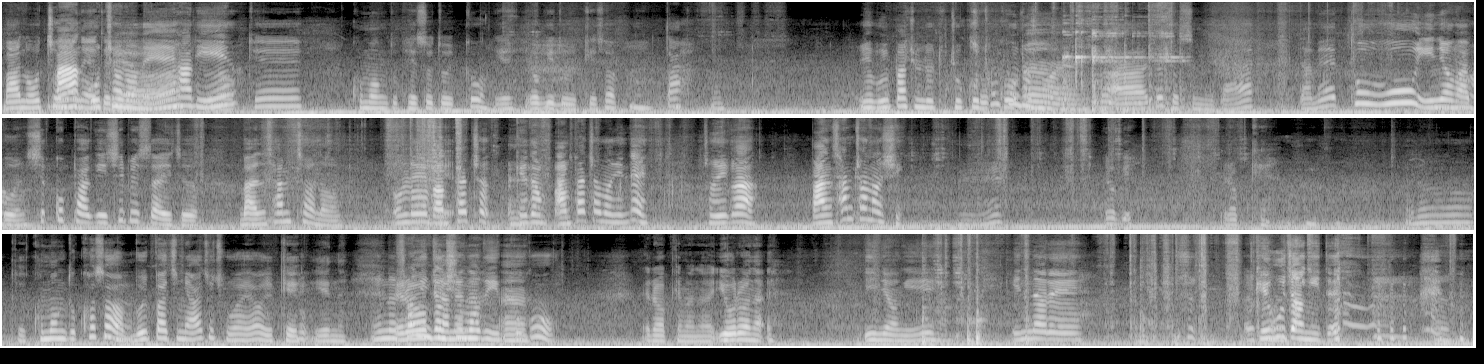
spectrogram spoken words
15,000원에 15,000원에 할인. 이렇게 구멍도 배수도 있고 예, 여기도 이렇게 해서 딱 음, 얘 물받침도 좋고, 통풍도 예, 좋아요 그래서 아주 좋습니다. 그다음에 토우 인형 화분 10 곱하기 11 사이즈 13,000원. 원래 18,000 개당 18,000원인데 저희가 13,000원씩 네. 여기. 이렇게. 이렇게. 구멍도 커서 음. 물 빠지면 아주 좋아요. 이렇게 음. 얘는. 얘는 하면은- 심어도 이쁘고. 이렇게만은 요런 아- 인형이 옛날에 수, 개구장이들.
